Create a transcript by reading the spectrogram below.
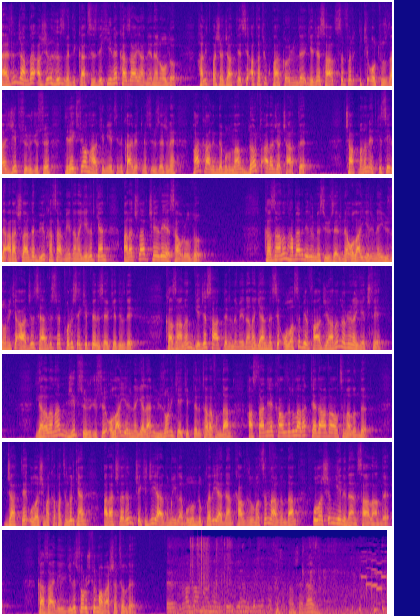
Erzincan'da aşırı hız ve dikkatsizlik yine kazaya neden oldu. Halitpaşa Caddesi Atatürk Parkı önünde gece saat 02.30'da jip sürücüsü direksiyon hakimiyetini kaybetmesi üzerine park halinde bulunan 4 araca çarptı. Çarpmanın etkisiyle araçlarda büyük hasar meydana gelirken araçlar çevreye savruldu. Kazanın haber verilmesi üzerine olay yerine 112 acil servis ve polis ekipleri sevk edildi. Kazanın gece saatlerinde meydana gelmesi olası bir facianın önüne geçti. Yaralanan jip sürücüsü olay yerine gelen 112 ekipleri tarafından hastaneye kaldırılarak tedavi altına alındı. Cadde ulaşıma kapatılırken araçların çekici yardımıyla bulundukları yerden kaldırılmasının ardından ulaşım yeniden sağlandı. Kazayla ilgili soruşturma başlatıldı. Tamam sen ne yapıyorsun?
